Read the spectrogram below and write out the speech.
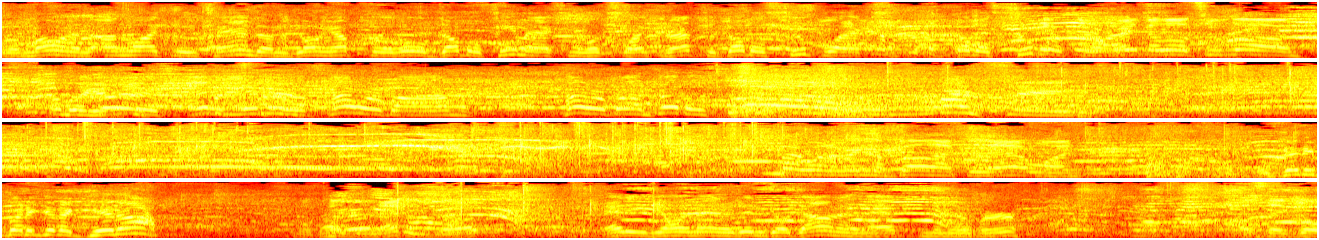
Ramon, an unlikely tandem, going up for a little double team action, it looks like. Perhaps a double suplex, double superplex. Waiting a little too long. Oh my goodness, Eddie into a powerbomb. Powerbomb double suplex. Oh, mercy! You might want to ring the bell after that one. Is anybody gonna get up? Well, cousin Eddie's up. Eddie, the only man who didn't go down in that maneuver. As they go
